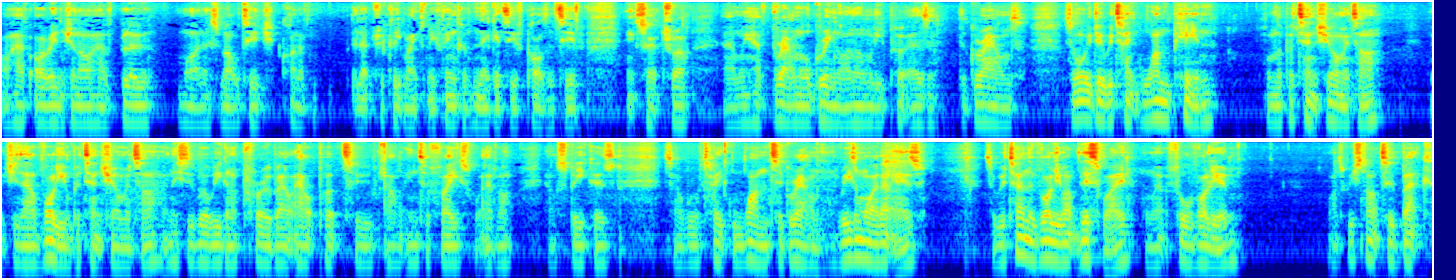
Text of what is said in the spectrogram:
I'll have orange and I'll have blue minus voltage. Kind of electrically makes me think of negative positive etc and we have brown or green I normally put as the ground. So what we do we take one pin from the potentiometer which is our volume potentiometer and this is where we're going to probe our output to our interface whatever our speakers. So we'll take one to ground. The reason why that is so we turn the volume up this way we're at full volume. Once we start to back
